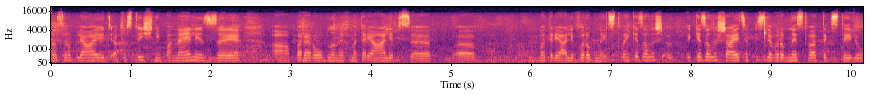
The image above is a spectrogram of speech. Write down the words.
розробляють акустичні панелі з перероблених матеріалів з е, е, матеріалів виробництва, яке залиш... яке залишається після виробництва текстилю.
